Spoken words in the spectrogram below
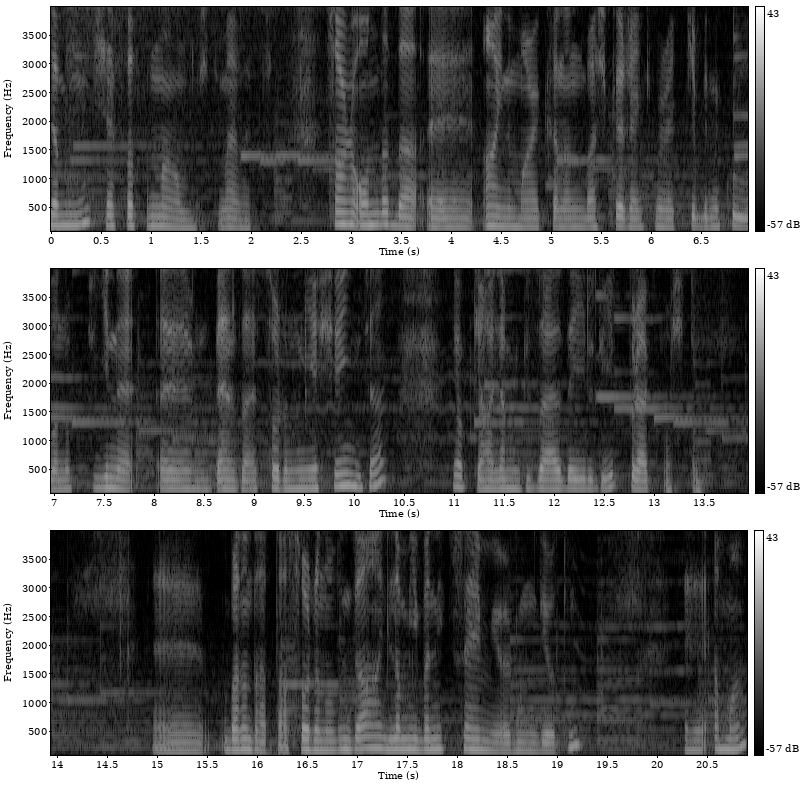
Lami'nin şeffafını almıştım. Evet. Sonra onda da e, aynı markanın başka renk mürekkebini kullanıp yine e, benzer sorunu yaşayınca yok ya Lami güzel değil deyip bırakmıştım. Ee, bana da hatta soran olunca ah, Lami'yi ben hiç sevmiyorum diyordum. Ee, ama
